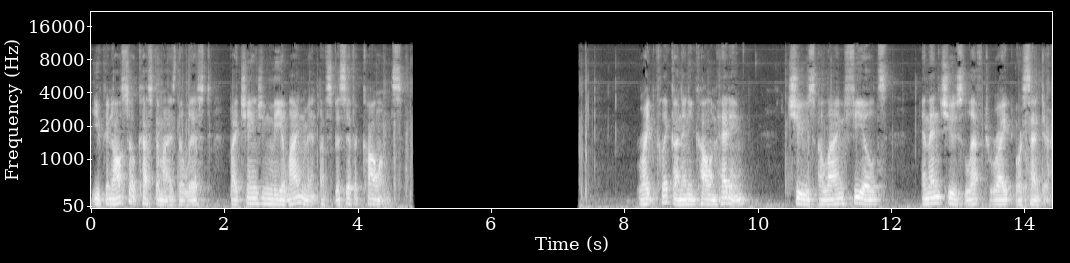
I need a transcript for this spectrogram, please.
You can also customize the list by changing the alignment of specific columns. Right-click on any column heading, choose Align Fields, and then choose Left, Right, or Center.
